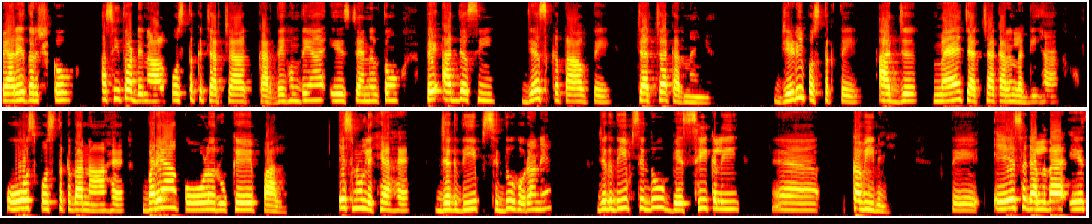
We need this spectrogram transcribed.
ਪਿਆਰੇ ਦਰਸ਼ਕੋ, ਅਸੀਂ ਤੁਹਾਡੇ ਨਾਲ ਪੁਸਤਕ ਚਰਚਾ ਕਰਦੇ ਹੁੰਦੇ ਹਾਂ ਇਸ ਚੈਨਲ ਤੋਂ ਤੇ ਅੱਜ ਅਸੀਂ ਜਿਸ ਕਿਤਾਬ ਤੇ ਚਰਚਾ ਕਰਨਾ ਹੀ ਹੈ, ਜਿਹੜੀ ਪੁਸਤਕ ਤੇ ਅੱਜ ਮੈਂ ਚਰਚਾ ਕਰਨ ਲੱਗੀ ਹਾਂ, ਉਸ ਪੁਸਤਕ ਦਾ ਨਾਮ ਹੈ ਵਰਿਆਂ ਕੋਲ ਰੁਕੇ ਪਲ। ਇਸ ਨੂੰ ਲਿਖਿਆ ਹੈ ਜਗਦੀਪ ਸਿੱਧੂ ਹੋਰਾਂ ਨੇ। ਜਗਦੀਪ ਸਿੱਧੂ ਬੇਸਿਕਲੀ ਕਵੀ ਨੇ ਤੇ ਇਸ ਗੱਲ ਦਾ, ਇਸ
